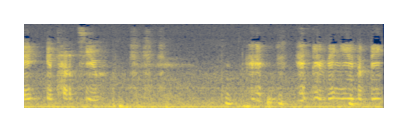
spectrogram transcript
It, it hurts you. Giving you the big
